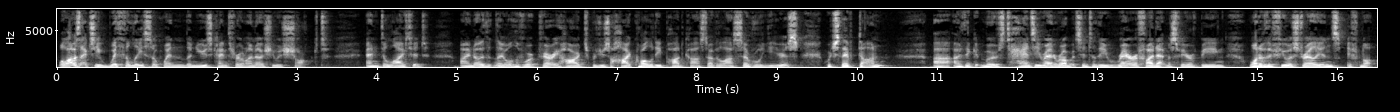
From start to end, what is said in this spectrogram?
Well, I was actually with Alisa when the news came through, and I know she was shocked and delighted. I know that they all have worked very hard to produce a high quality podcast over the last several years, which they've done. Uh, I think it moves Tansy Rayner Roberts into the rarefied atmosphere of being one of the few Australians, if not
